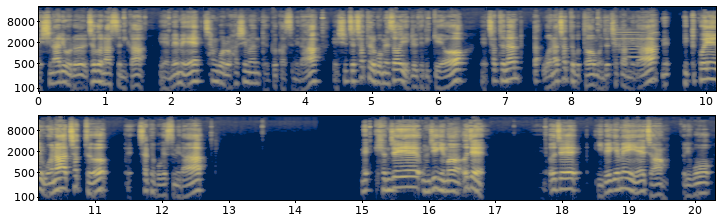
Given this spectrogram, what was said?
예, 시나리오를 적어놨으니까 예, 매매에 참고를 하시면 될 것 같습니다. 예, 실제 차트를 보면서 얘기를 드릴게요. 예, 차트는 딱 원화 차트부터 먼저 체크합니다. 네, 비트코인 원화 차트 예, 살펴보겠습니다. 네, 현재의 움직임은 어제 어제 200MA의 저항 그리고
